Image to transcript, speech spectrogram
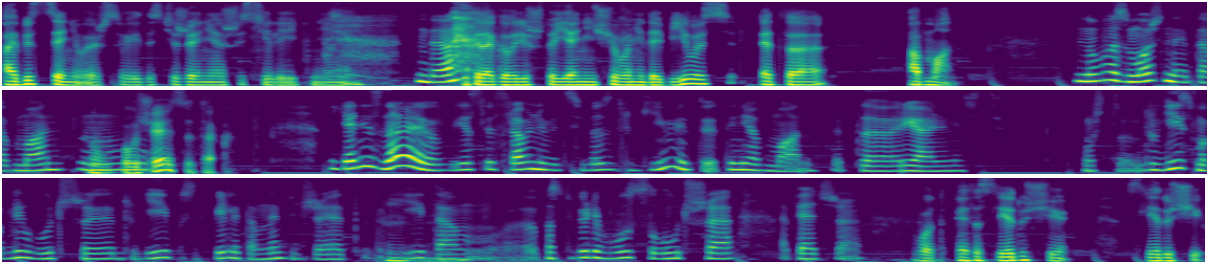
обесцениваешь свои достижения шестилетние? Да. Ты когда говоришь, что я ничего не добилась, это обман. Ну, возможно, это обман. Ну, получается так? Я не знаю, если сравнивать себя с другими, то это не обман, это реальность. Потому что другие смогли лучше, другие поступили там на бюджет, другие Мгм. там э, поступили в ВУЗ лучше, опять же. Вот, это следующий, следующий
